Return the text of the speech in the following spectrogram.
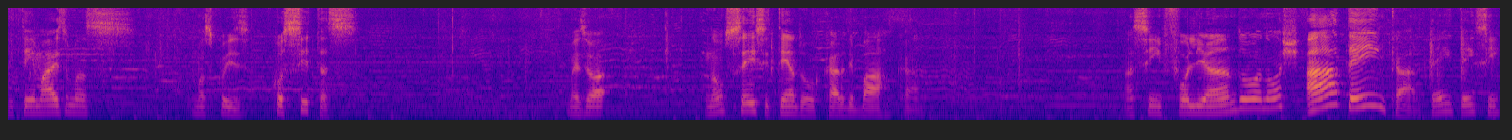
E tem mais umas. umas coisas. cocitas. Mas eu. Não sei se tem do cara de barro, cara. Assim, folheando, não ach... Ah, tem, cara. Tem, tem sim.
